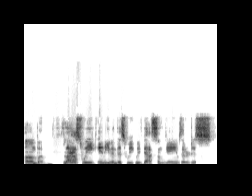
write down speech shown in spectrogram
Um, but last week and even this week, we've got some games that are just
